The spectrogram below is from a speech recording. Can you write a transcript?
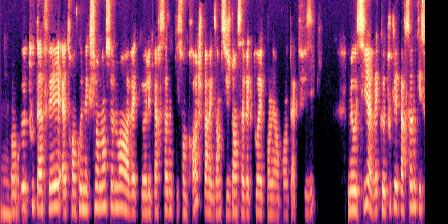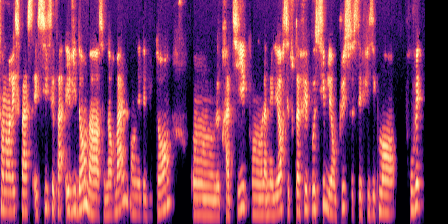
Mm. On peut tout à fait être en connexion non seulement avec euh, les personnes qui sont proches, par exemple si je danse avec toi et qu'on est en contact physique, mais aussi avec euh, toutes les personnes qui sont dans l'espace. Et si c'est pas évident, ben c'est normal, on est débutant, on le pratique, on l'améliore, c'est tout à fait possible et en plus c'est physiquement prouvé.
